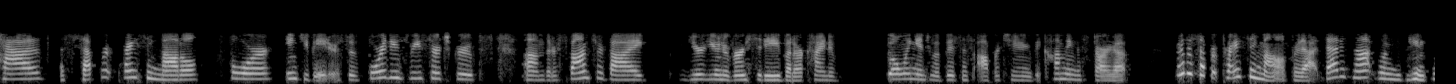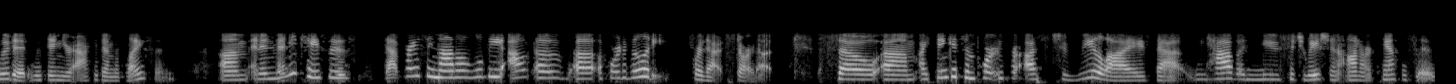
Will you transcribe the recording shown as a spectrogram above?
has a separate pricing model for incubators. So for these research groups um, that are sponsored by your university but are kind of going into a business opportunity, becoming a startup, there's a separate pricing model for that. That is not going to be included within your academic license. Um, and in many cases, that pricing model will be out of uh, affordability for that startup. So um, I think it's important for us to realize that we have a new situation on our campuses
